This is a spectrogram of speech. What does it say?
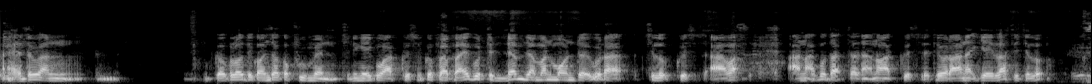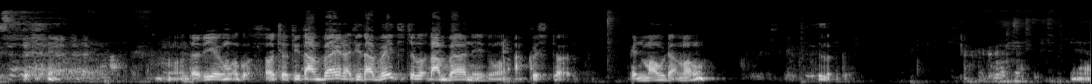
Nah, itu kan Kau kalau dikonco kebumen, jenenge iku Agus. Kau bapak iku dendam zaman mondok iku ora celuk Gus. Awas, anakku tak jenengno Agus. Jadi orang anak kiai lah diceluk. Tadi ojo ditambahi, nak ditambahi diceluk tambahan itu Agus dok. Ben mau tidak mau. Ya.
